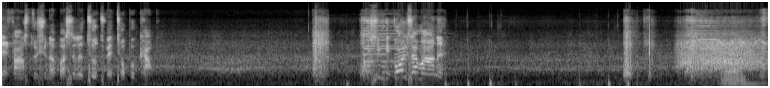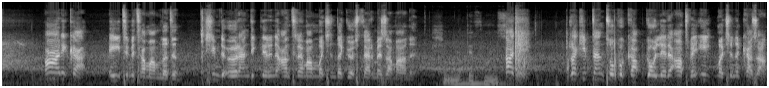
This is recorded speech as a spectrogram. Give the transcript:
Defans tuşuna basılı tut ve topu kap. Şimdi gol zamanı. Gol. Harika. Eğitimi tamamladın. Şimdi öğrendiklerini antrenman maçında gösterme zamanı. Şimdi defans. Hadi. Rakipten topu kap, golleri at ve ilk maçını kazan.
